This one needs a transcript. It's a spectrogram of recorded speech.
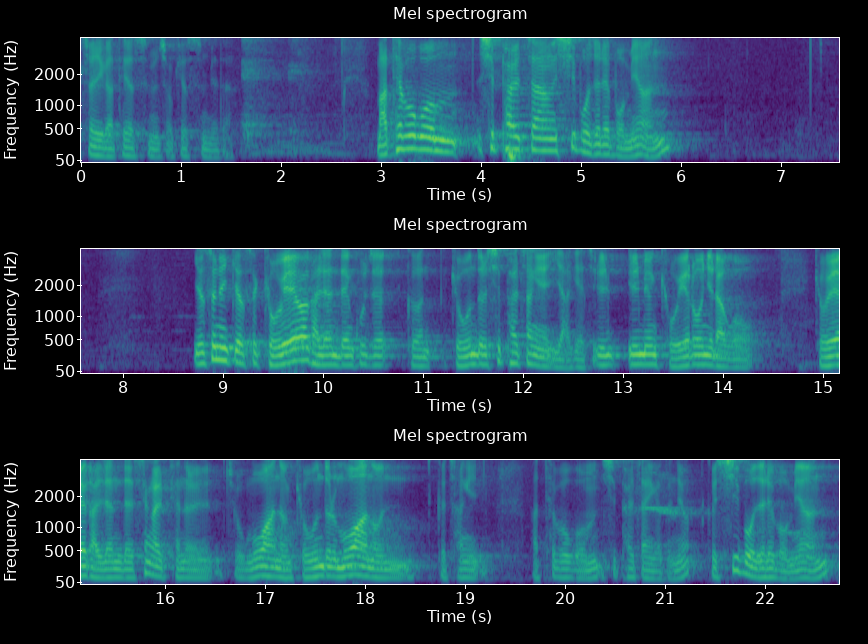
저희가 되었으면 좋겠습니다. 마태복음 18장 15절에 보면 예수님께서 교회와 관련된 구절, 그 교훈들 18장에 이야기했죠. 일 명 교회론이라고 교회에 관련된 생활편을 쭉 모아놓은 교훈들을 모아놓은 그 장이 마태복음 18장이거든요. 그 15절에 보면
